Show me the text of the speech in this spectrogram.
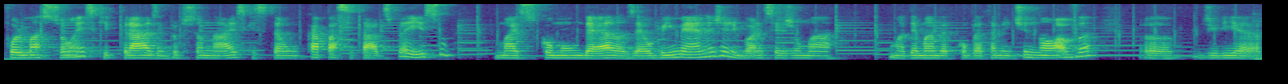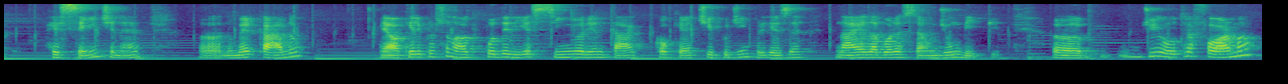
formações que trazem profissionais que estão capacitados para isso, mais comum delas é o BIM Manager, embora seja uma, uma demanda completamente nova, uh, diria recente, né, uh, no mercado, é aquele profissional que poderia sim orientar qualquer tipo de empresa na elaboração de um BIP. Uh, de outra forma,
